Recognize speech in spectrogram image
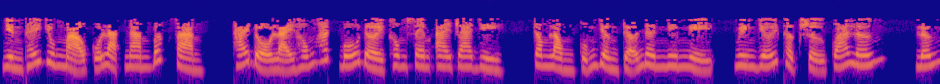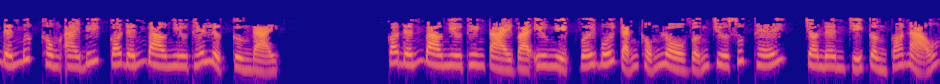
nhìn thấy dung mạo của Lạc Nam bất phàm, thái độ lại hống hách bố đời không xem ai ra gì, trong lòng cũng dần trở nên nghiêm nghị, nguyên giới thật sự quá lớn, lớn đến mức không ai biết có đến bao nhiêu thế lực cường đại. Có đến bao nhiêu thiên tài và yêu nghiệt với bối cảnh khổng lồ vẫn chưa xuất thế, cho nên chỉ cần có não,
